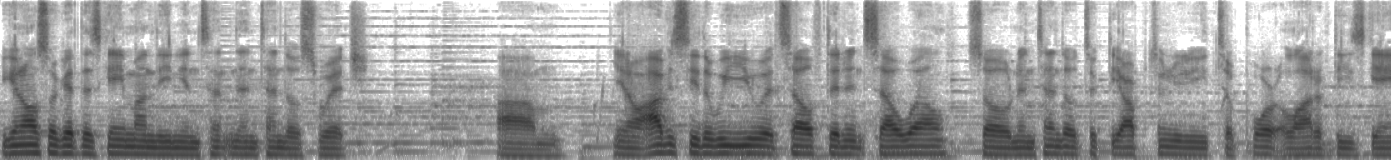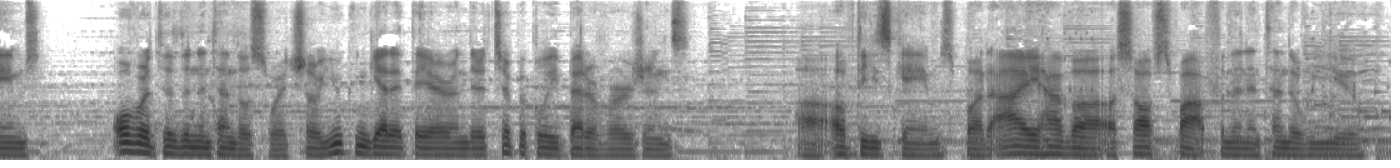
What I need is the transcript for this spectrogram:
you can also get this game on the Nintendo Switch. Um, you know, obviously the Wii U itself didn't sell well, so Nintendo took the opportunity to port a lot of these games over to the Nintendo Switch. So you can get it there, and they're typically better versions uh, of these games. But I have a, a, soft spot for the Nintendo Wii U.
